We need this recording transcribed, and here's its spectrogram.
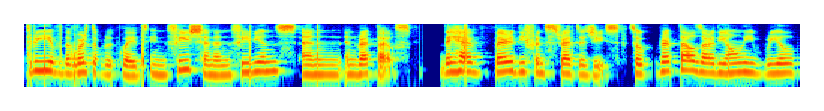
three of the vertebrate clades in fish and amphibians and, and reptiles. They have very different strategies. So, reptiles are the only real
